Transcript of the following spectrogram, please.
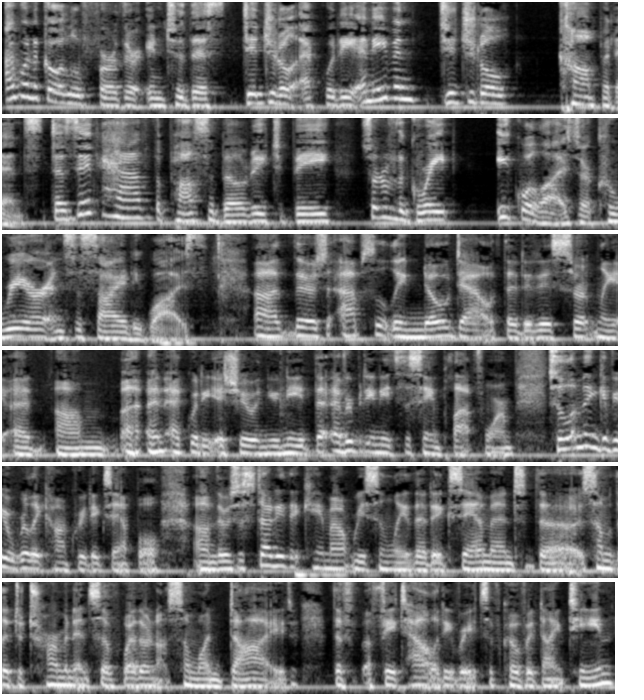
I want to go a little further into this digital equity and even digital competence. Does it have the possibility to be sort of the great equalizer, career and society wise? Uh, there's absolutely no doubt that it is certainly an, um, an equity issue, and you need that everybody needs the same platform. So let me give you a really concrete example. Um, there was a study that came out recently that examined the some of the determinants of whether or not someone died, the f- fatality rates of COVID nineteen.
